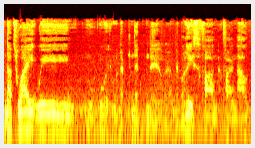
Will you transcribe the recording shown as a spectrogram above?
That's why we the, the, the, police found, find out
